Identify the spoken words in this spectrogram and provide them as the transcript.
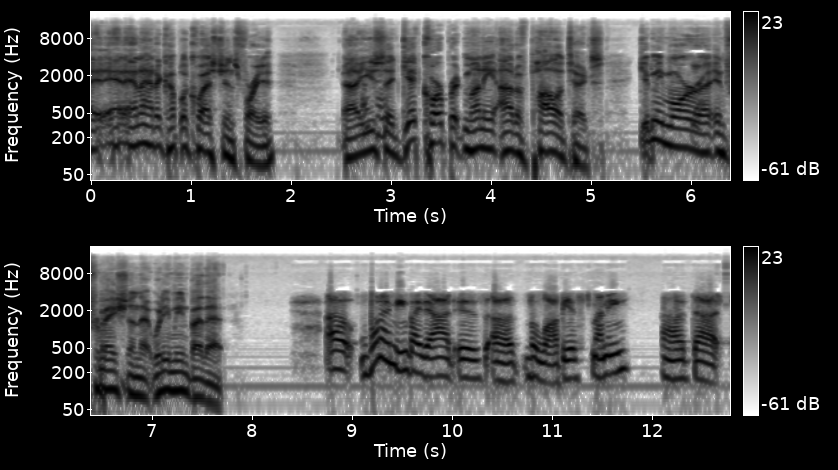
and, and I had a couple of questions for you. Uh, You said get corporate money out of politics. Give me more uh, information on that. What do you mean by that? Uh, what I mean by that is uh, the lobbyist money uh, that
